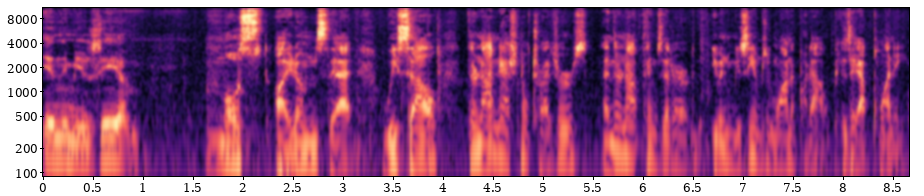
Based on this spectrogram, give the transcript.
in the museum. Most items that we sell, they're not national treasures and they're not things that are even museums would want to put out because they got plenty.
